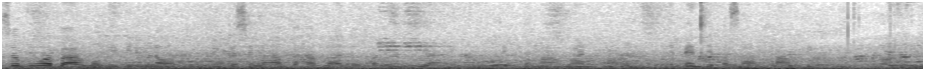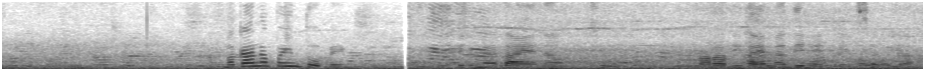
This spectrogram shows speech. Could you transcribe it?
So, bumaba ako. Bibili mo na ako tubig kasi mahaba-haba daw pala yung biyahe. Like, mga 1 hour. Depende pa sa traffic. Magkano pa yung tubig? Bili na tayo ng food para di tayo ma-dehydrate sa biyahe.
